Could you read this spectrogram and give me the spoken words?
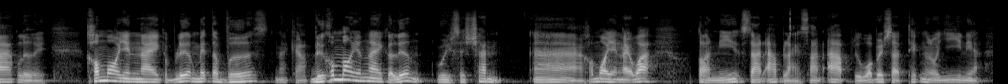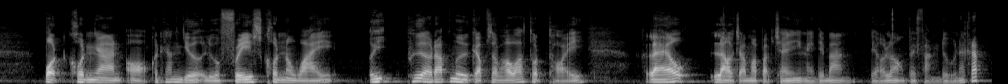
มาก ๆ เลย เขามองยังไงกับเรื่อง Metaverse นะครับหรือเขามองยังไงกับเรื่อง Recession อ่าเขามองยังไงว่าตอนนี้สตาร์ทอัพหลายสตาร์ทอัพหรือว่าบริษัทเทคโนโลยีเนี่ยปลดคนงานออกค่อนข้างเยอะ หรือฟรีซคนเอาไว้เอ้ยเพื่อรับมือกับสภาวะถดถอย แล้วเราจะมาปรับใช้ยังไงได้บ้าง เดี๋ยวลองไปฟังดูนะครับ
